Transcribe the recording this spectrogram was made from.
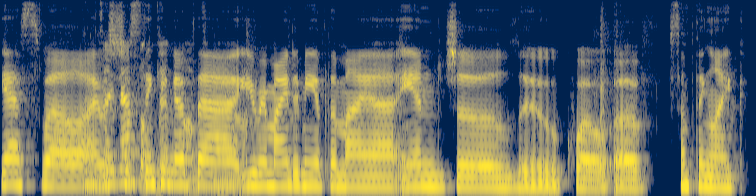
Yes, well, I was like just thinking of that. You reminded me of the Maya Angelou quote of something like,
